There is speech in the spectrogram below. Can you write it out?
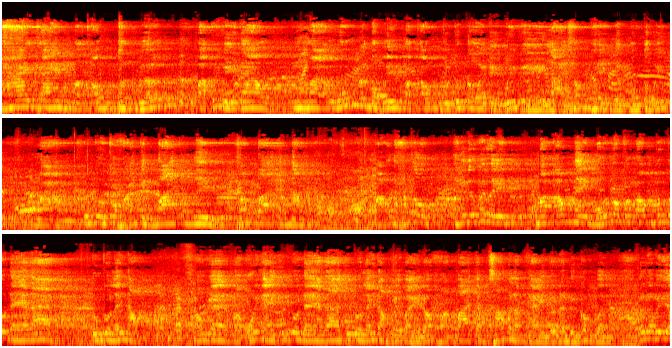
hai chai mật ong thật lớn. Và quý vị nào mà uống lên một ly mật ong của chúng tôi thì quý vị lại sống thêm được một tuổi. Mà chúng tôi có khoảng chừng 300 ly sống 300 năm bảo đảm luôn và kính thưa quý vị mật ong này mỗi một con ong chúng tôi đè ra chúng tôi lấy nọc. Ok và mỗi ngày chúng tôi đè ra chúng tôi lấy nọc như vậy đó khoảng 365 ngày cho nên được công bình đó nên bây giờ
